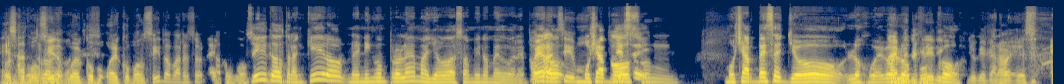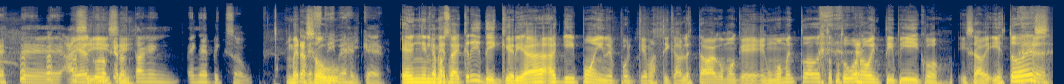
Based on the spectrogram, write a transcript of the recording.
el, Exacto. cuponcito, o, el cupo- o el cuponcito para resolver. El cuponcito, tranquilo, no hay ningún problema, yo eso a mí no me duele. Total, Pero sí, muchas veces, son- muchas veces yo los juegos Ay, los Metacritic. busco. Yo qué carajo es eso. Este, hay Sí, algunos que no sí. están en, en Epic Show. Mira, so, es el que. en el. Metacritic quería aquí poner porque Masticable estaba como que en un momento dado esto estuvo 90 y pico. Y, sabe, y esto es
